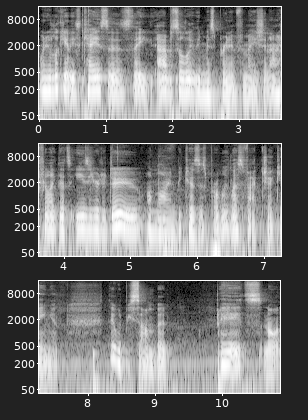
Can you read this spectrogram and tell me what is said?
When you're looking at these cases, they absolutely misprint information, and I feel like that's easier to do online because there's probably less fact checking, and there would be some, but it's not.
